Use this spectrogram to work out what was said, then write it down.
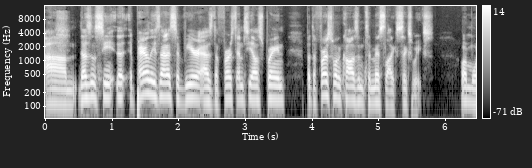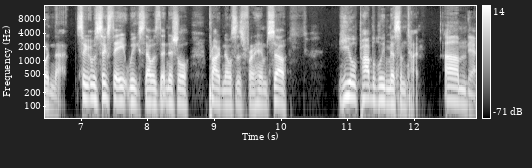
Um, doesn't seem apparently it's not as severe as the first MCL sprain, but the first one caused him to miss like six weeks or more than that. So it was six to eight weeks. That was the initial prognosis for him. So he'll probably miss some time. Um, Yeah.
